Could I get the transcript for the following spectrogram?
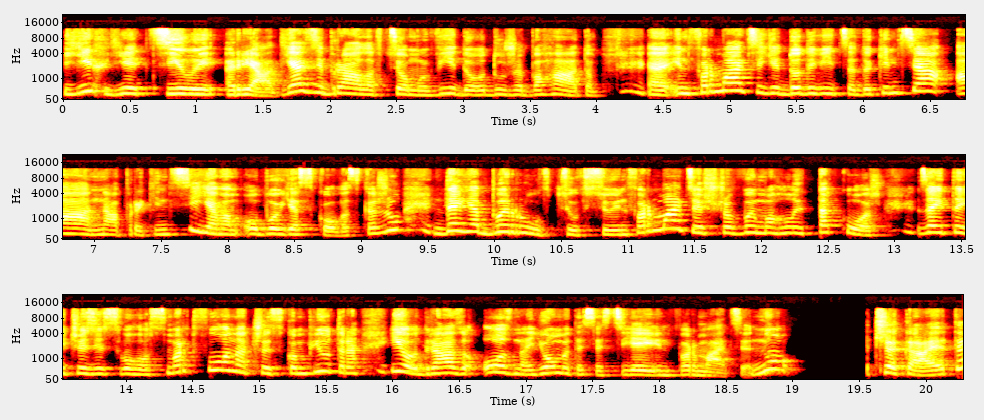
їх є цілий ряд. Я зібрала в цьому відео дуже багато е, інформації. Додивіться до кінця, а наприкінці я вам обов'язково скажу, де я беру цю всю інформацію, щоб ви могли також зайти чи зі свого смартфона, чи з комп'ютера і одразу ознайомитися з цією інформацією. Ну, чекаєте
